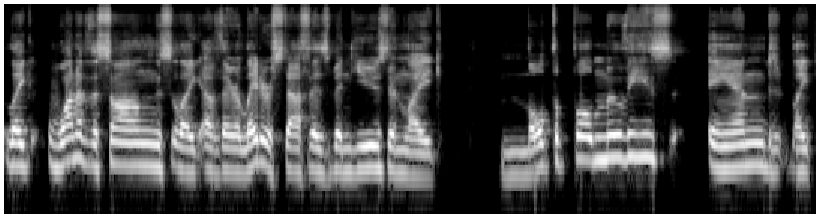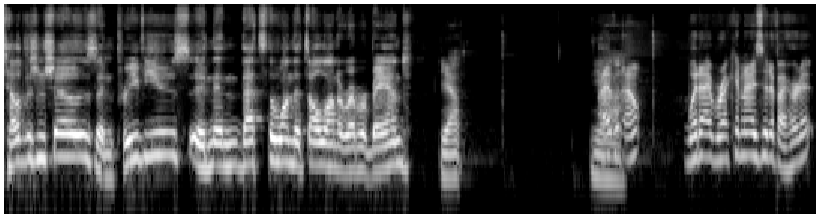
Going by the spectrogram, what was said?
like one of the songs like of their later stuff has been used in like multiple movies and like television shows and previews, and then that's the one that's all on a rubber band. Yep. I, haven't- I Yeah. don't, would I recognize it if I heard it?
